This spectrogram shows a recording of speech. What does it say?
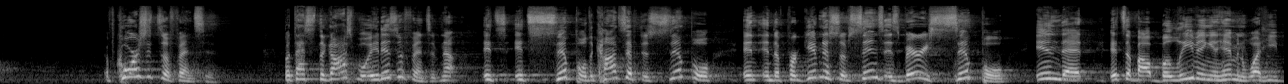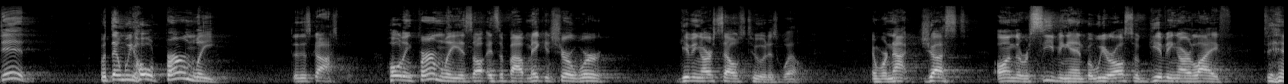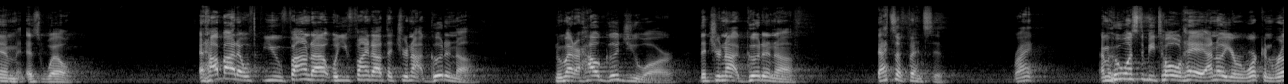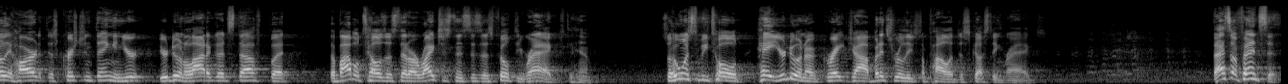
Of course it's offensive, but that's the gospel. It is offensive. Now, it's, it's simple. The concept is simple and, and the forgiveness of sins is very simple in that it's about believing in Him and what He did. But then we hold firmly to this gospel. Holding firmly is, is about making sure we're giving ourselves to it as well. And we're not just on the receiving end, but we are also giving our life to Him as well. And how about if you found out when you find out that you're not good enough, no matter how good you are, that you're not good enough? That's offensive, right? I mean, who wants to be told, hey, I know you're working really hard at this Christian thing and you're, you're doing a lot of good stuff, but the Bible tells us that our righteousness is as filthy rags to Him. So who wants to be told, hey, you're doing a great job, but it's really just a pile of disgusting rags? That's offensive.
